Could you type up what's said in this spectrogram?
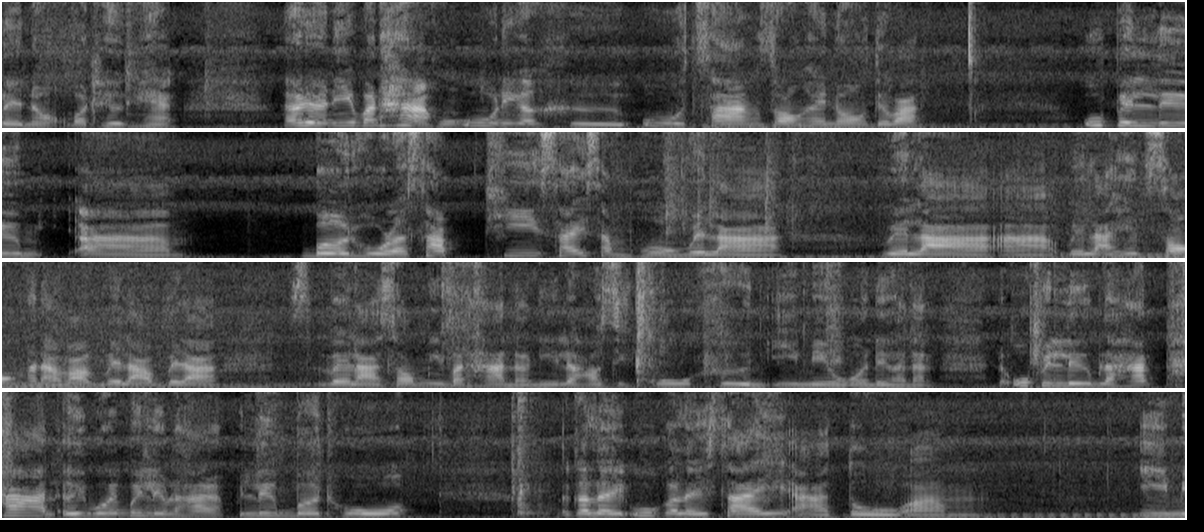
เลยเนาะว่าทึกแฮก แล้วเดี๋ยวนี้ปัญหาของอูนี่ก็คือ อูสร้างซองให้น้องแต่ว่า อูเป็นลืมอ่าเบอร์โทรศัพท์ที่ใส่สำรองเวลา เวลาอ่าเวลาเฮ็ดซองขนาดว่าเวลาเวลาเวลาซ่องมีปัญหาแนวนี้แล้วเขาสิกู้คืนอีเมลอันเดียวขนาดแล้วอูไปลืมรหัสผ่านเอ้ยบ่ไม่ลืมรหัสไปลืมเบอร์โทรแล้วก็เลยอูก็เลยใส่อ่าตัวอ่าอีเม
